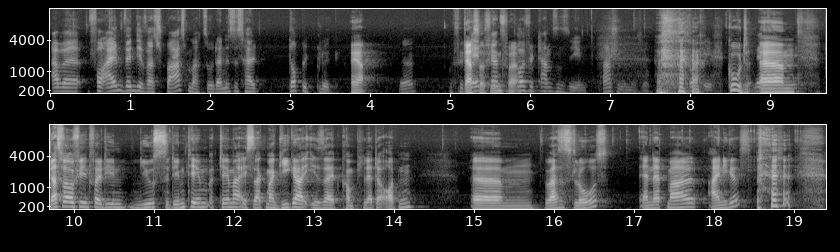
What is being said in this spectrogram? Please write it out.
Aber vor allem, wenn dir was Spaß macht, so, dann ist es halt doppelt Glück. Ja. Ne? das Geld auf jeden Fall. Teufel tanzen sehen. War schon immer so. Okay. Gut, ähm, das war auf jeden Fall die News zu dem Thema. Ich sag mal, Giga, ihr seid komplette Otten. Ähm, was ist los? Ändert mal einiges.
